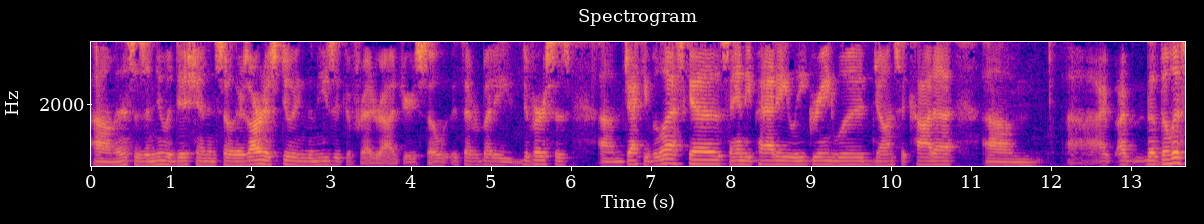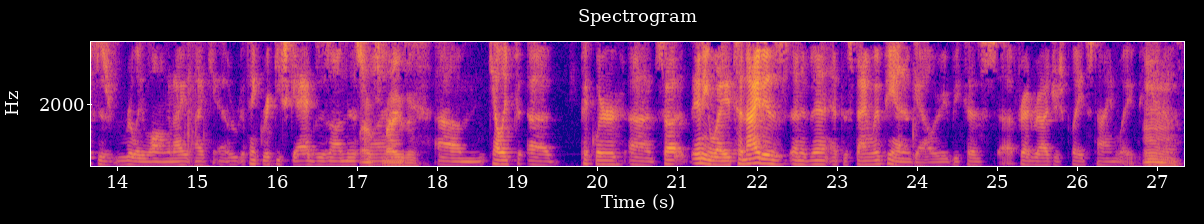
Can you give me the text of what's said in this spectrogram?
Um, and this is a new edition, and so there's artists doing the music of Fred Rogers. So it's everybody diverse as um, Jaci Velasquez, Sandi Patty, Lee Greenwood, Jon Secada, um, uh, I, I, the, the list is really long, and I, I, I, think Ricky Skaggs is on this That's one. amazing. Um, Kellie uh, Pickler. Uh, so anyway, tonight is an event at the Steinway Piano Gallery because uh, Fred Rogers played Steinway pianos. Mm.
